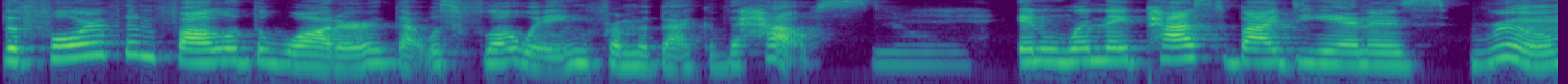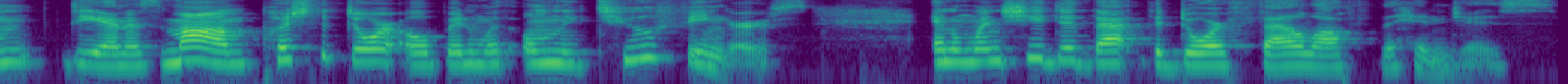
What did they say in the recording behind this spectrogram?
The four of them followed the water that was flowing from the back of the house. No. And when they passed by Deanna's room, Deanna's mom pushed the door open with only two fingers. And when she did that, the door fell off the hinges.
